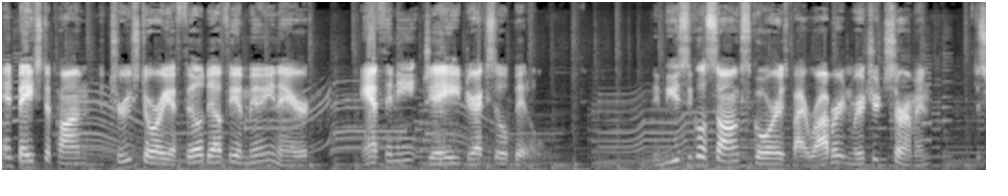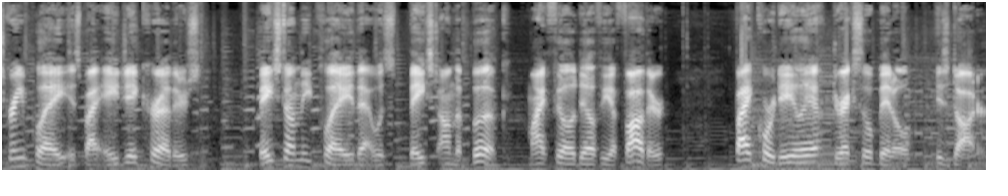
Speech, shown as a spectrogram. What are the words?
and based upon the true story of Philadelphia millionaire Anthony J. Drexel Biddle. The musical song score is by Robert and Richard Sherman. The screenplay is by A.J. Carothers, based on the play that was based on the book My Philadelphia Father by Cordelia Drexel Biddle, his daughter.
